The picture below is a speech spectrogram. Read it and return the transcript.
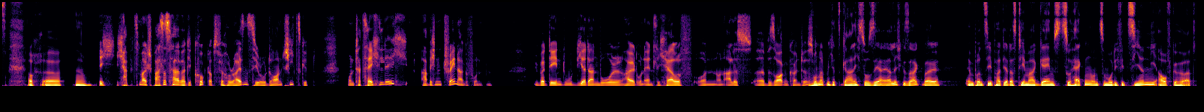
auch, äh, ja. Ich, ich habe jetzt mal spaßeshalber geguckt, ob es für Horizon Zero Dawn Cheats gibt. Und tatsächlich habe ich einen Trainer gefunden über den du dir dann wohl halt unendlich Health und, und alles äh, besorgen könntest. Das wundert mich jetzt gar nicht so sehr, ehrlich gesagt, weil im Prinzip hat ja das Thema Games zu hacken und zu modifizieren nie aufgehört.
